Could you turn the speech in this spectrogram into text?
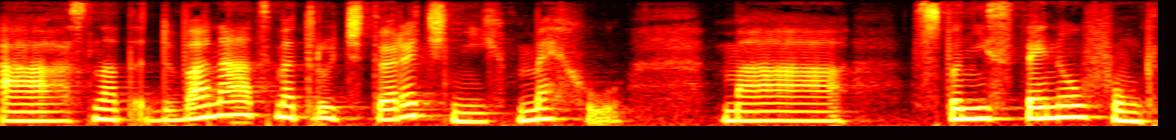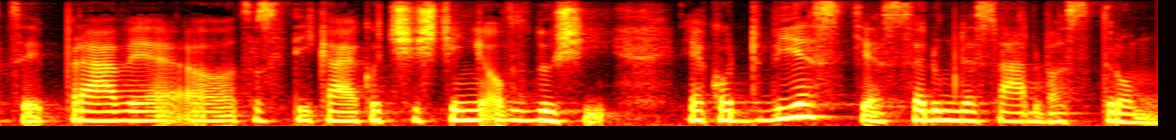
A snad 12 metrů čtverečních mechů má splní stejnou funkci právě eh, co se týká jako čištění ovzduší, jako 272 stromů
